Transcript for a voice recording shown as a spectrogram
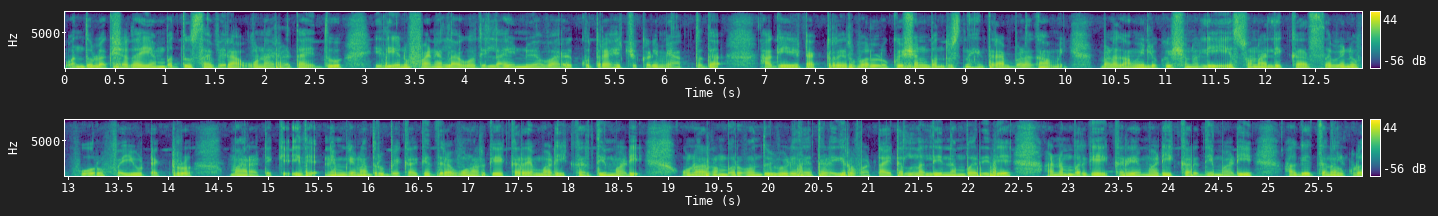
ಒಂದು ಲಕ್ಷದ ಎಂಬತ್ತು ಸಾವಿರ ಓನರ್ ಹೇಳ್ತಾ ಇದ್ದು, ಇದೇನು ಫೈನಲ್ ಆಗೋದಿಲ್ಲ, ಇನ್ನೂ ಯಾವ ಕೂತ್ರೆ ಹೆಚ್ಚು ಕಡಿಮೆ ಆಗ್ತದೆ. ಹಾಗೆ ಈ ಟ್ರ್ಯಾಕ್ಟರ್ ಇರುವ ಲೊಕೇಶನ್ ಬಂದು ಸ್ನೇಹಿತರೆ, ಬೆಳಗಾವಿ. ಬೆಳಗಾವಿ ಲೊಕೇಶನಲ್ಲಿ Sonalika seven four five tractor ಮಾರಾಟಕ್ಕೆ ಇದೆ. ನಿಮಗೇನಾದರೂ ಬೇಕಾಗಿದ್ದರೆ ಓನರ್ಗೆ ಕರೆ ಮಾಡಿ, ಖರೀದಿ ಮಾಡಿ. ಓನರ್ ನಂಬರ್ ಒಂದು ವಿಡಿಯೋದ ತೆಳಗಿರುವ ಟೈಟಲ್ನಲ್ಲಿ ನಂಬರ್ ಇದೆ. ಆ ನಂಬರ್ಗೆ ಕರೆ ಮಾಡಿ, ಖರೀದಿ ಮಾಡಿ. ಹಾಗೆ ಚಾನಲ್ ಕೂಡ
